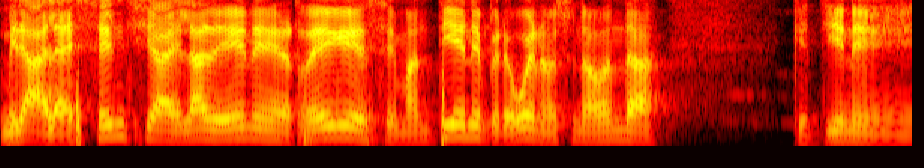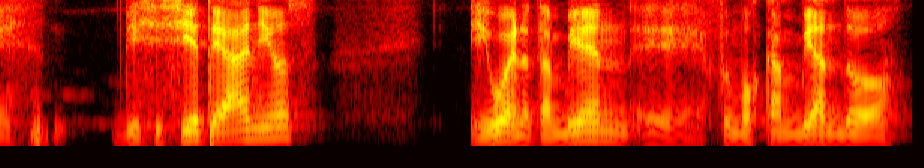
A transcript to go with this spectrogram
Mirá, la esencia, el ADN reggae se mantiene, pero bueno, es una banda que tiene 17 años y bueno, también eh, fuimos cambiando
